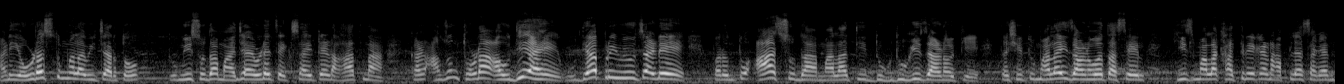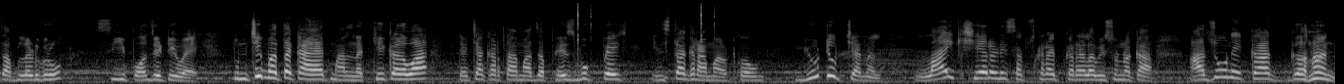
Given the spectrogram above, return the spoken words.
आणि एवढंच तुम्हाला विचारतो. तुम्ही सुद्धा माझ्या एवढेच एक्सायटेड आहात ना? कारण अजून थोडा अवधी आहे. उद्या प्रिव्ह्यूचा डे परंतु आज सुद्धा मला ती दुगदुगी जाणवते तशी तुम्हालाही जाणवत असेल हीच मला खात्री आहे कारण आपल्या सगळ्यांचा ब्लड ग्रुप सी पॉझिटिव्ह आहे. तुमची मतं काय आहेत मला नक्की कळवा. त्याच्याकरता माझं Facebook page Instagram account YouTube channel like share आणि सबस्क्राईब करायला विसरू नका. अजून एका गहन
